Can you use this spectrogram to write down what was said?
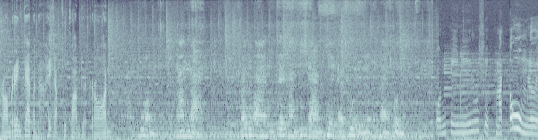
พร้อมเร่งแก้ปัญหาให้กับทุกความเดือดร้อนน้ำท่วมน้ำหลากรัฐบาลได้ทำทุกอย่างเพื่อจะช่วยเหลือประชาชน ฝนปีนี้รู้สึกมาตุ้มเลย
